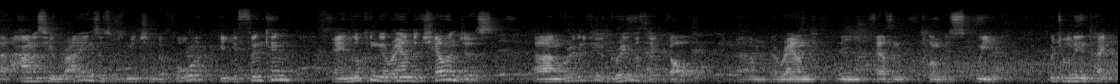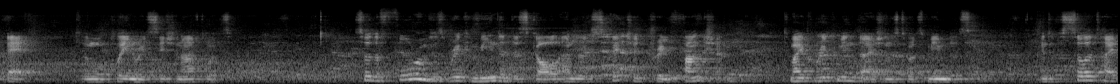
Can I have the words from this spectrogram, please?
uh, harness your brains, as was mentioned before, get you thinking and looking around the challenges, um, or even if you agree with that goal, um, around the 1,000 kilometres square, which we'll then take back to the more plenary session afterwards. So the Forum has recommended this goal under its statutory function to make recommendations to its members and to facilitate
